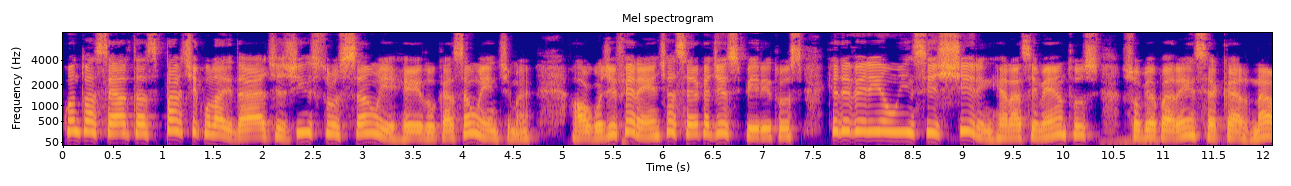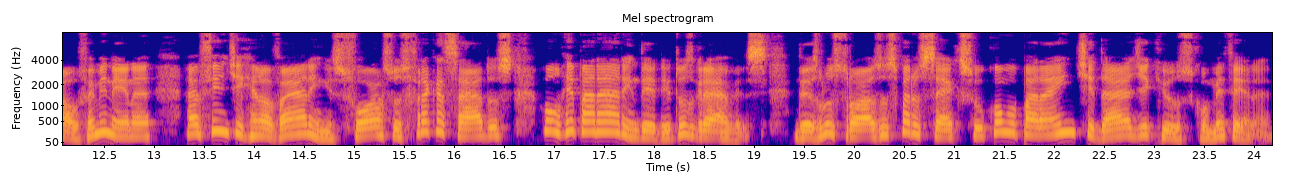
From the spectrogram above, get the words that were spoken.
quanto a certas particularidades de instrução e reeducação íntima, algo diferente acerca de espíritos que deveriam insistir em renascimentos sob aparência carnal feminina, a fim de renovarem esforços fracassados ou repararem delitos graves, deslustrosos para o sexo como para para a entidade que os cometera.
